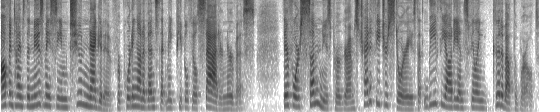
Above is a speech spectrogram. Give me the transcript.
Oftentimes, the news may seem too negative, reporting on events that make people feel sad or nervous. Therefore, some news programs try to feature stories that leave the audience feeling good about the world.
